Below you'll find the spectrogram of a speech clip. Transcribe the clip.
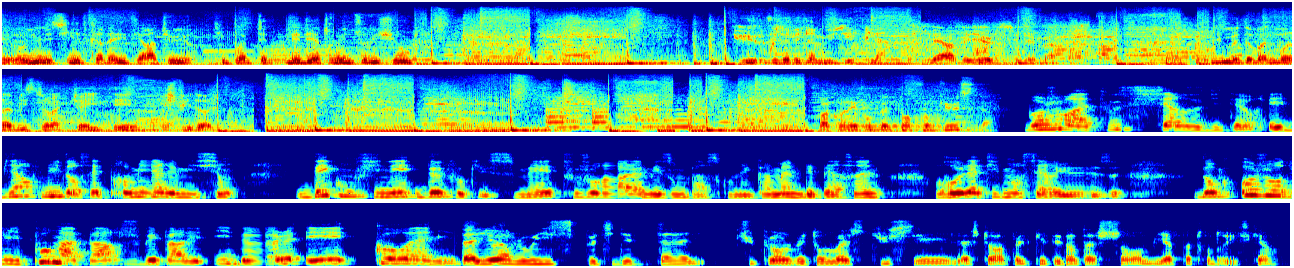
Et au lieu d'essayer de faire de la littérature, tu pourrais peut-être m'aider à trouver une solution. Vous avez de la musique là? Merveilleux le cinéma. Il me demande mon avis sur l'actualité et je lui donne. Je crois qu'on est complètement focus là. Bonjour à tous, chers auditeurs, et bienvenue dans cette première émission déconfinée de Focus, mais toujours à la maison parce qu'on est quand même des personnes relativement sérieuses. Donc aujourd'hui, pour ma part, je vais parler idole et coronamine. D'ailleurs, Louise, petit détail, tu peux enlever ton masque, tu sais. Là, je te rappelle qu'elle était dans ta chambre, il n'y a pas trop de risques. Hein.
